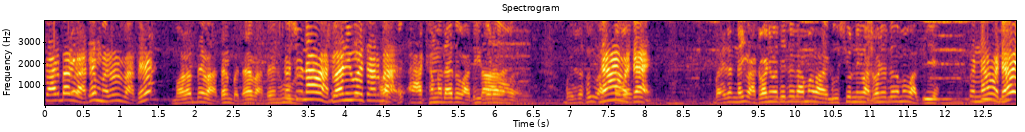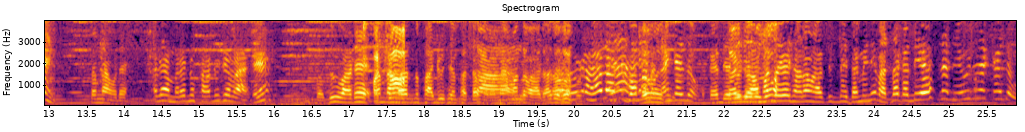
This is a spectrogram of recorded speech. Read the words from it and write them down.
ચાર બાર વાટે મરણ વાટે મળદ દે વાટે ને બધાય વાટે ને શું કશું ના વાટવાની હોય ચાર બાર. આઠમના દાદો વાટી પડે હોય ના. વઢાય. બૈરા નહીં વાટવાની હોતી એટલે આમાં ડોશીઓ નહીં વાટવાની એટલે અમે વાટીએ પણ ના વઢાય. ને તમને ના વઢાય. આ મરદનું ફાડું છે વાટે બધું વાઢે પણ નું ફાડું છે ને ફરતા આમાં તો વાઢા તો કહી દઉં. કહી દેજો. આમાં તો એ સારામાં આવતી જ નહીં. તમે નહીં વાટલા કરી દે કહી દઉં.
